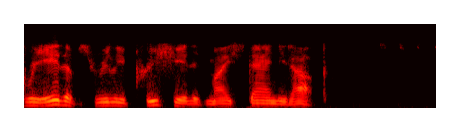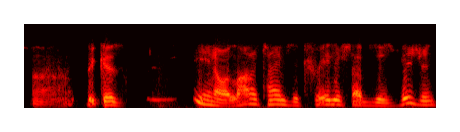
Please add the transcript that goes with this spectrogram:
creatives really appreciated my standing up uh, because you know, a lot of times the creatives have this vision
